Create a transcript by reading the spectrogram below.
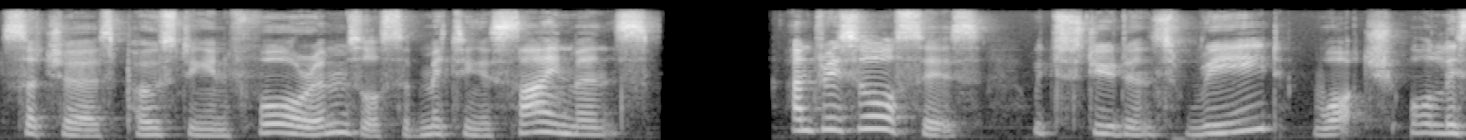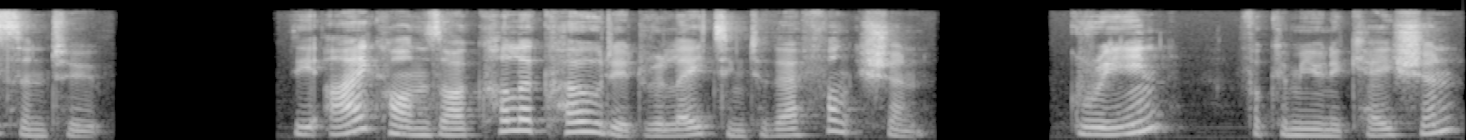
such as posting in forums or submitting assignments, and resources, which students read, watch or listen to. The icons are colour-coded relating to their function. Green for communication,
